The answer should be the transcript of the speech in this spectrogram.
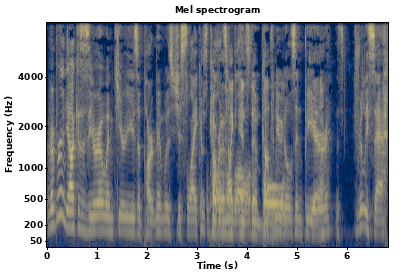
Remember in Yakuza Zero when Kiryu's apartment was just like Just covered in, like, wall-to-wall instant cup noodles and beer? It's really sad.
